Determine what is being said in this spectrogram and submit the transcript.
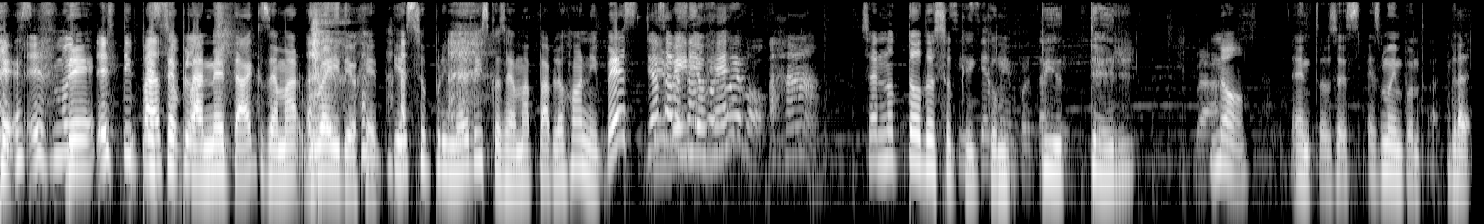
Es muy- de es tipazo, este planeta que se llama Radiohead. Y es su primer disco, se llama Pablo Honey. ¿Ves? Ya ¿De sabes algo Radiohead? nuevo. Ajá. O sea, no todo eso Sí, que sí es muy importante. computer. No. Entonces, es muy importante.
